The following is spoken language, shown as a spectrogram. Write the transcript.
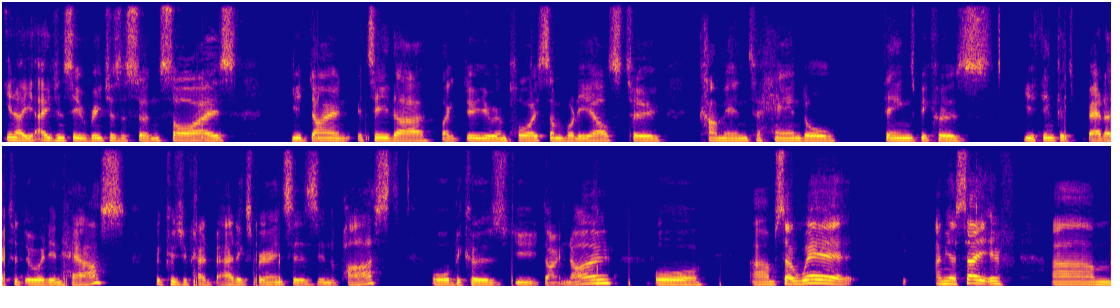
you know your agency reaches a certain size. You don't it's either like do you employ somebody else to come in to handle things because you think it's better to do it in house because you've had bad experiences in the past or because you don't know or um, so where i mean i say if um,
